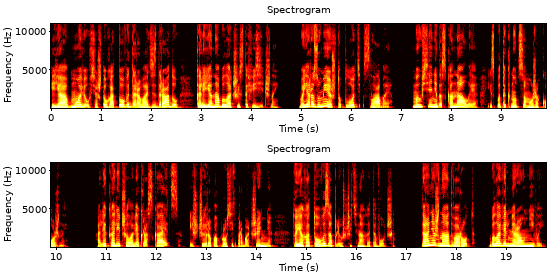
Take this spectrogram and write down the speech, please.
І я абмовіўся, што гатовы дараваць здраду, калі яна была чыста фізічнай. Бо я разумею, што плоть слабая. Мы ўсе недасканалыя і спатыкнуцца можа кожны. Але калі чалавек раскаецца і шчыра папросіць прабачэння, то я гатовы заплюшчыць на гэта вочы. Таня ж наадварот была вельмі раўнівай.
